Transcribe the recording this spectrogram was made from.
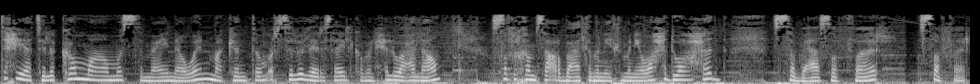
تحياتي لكم مستمعينا وين ما كنتم ارسلوا لي رسائلكم الحلوة على صفر خمسة أربعة ثمانية, ثمانية واحد, واحد سبعة صفر صفر.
